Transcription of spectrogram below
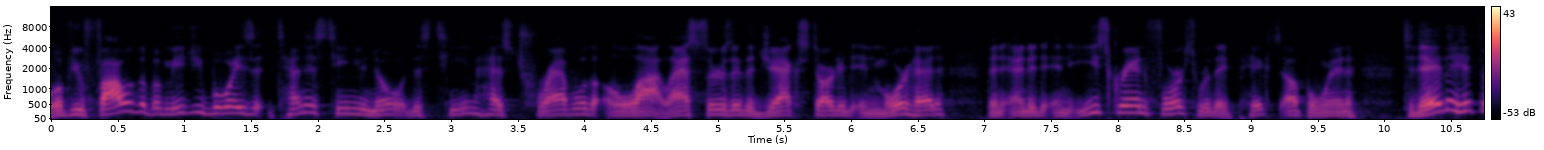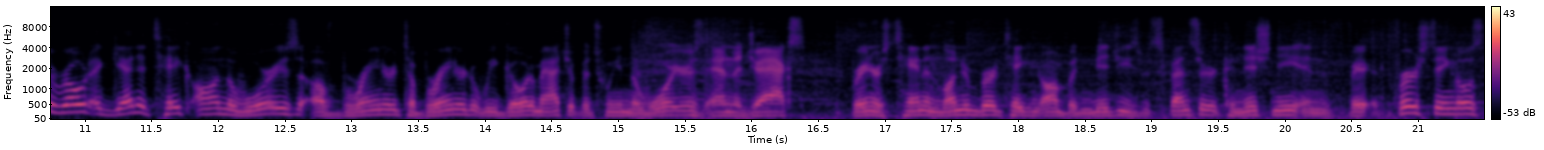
Well, if you follow the Bemidji boys tennis team, you know this team has traveled a lot. Last Thursday, the Jacks started in Moorhead, then ended in East Grand Forks where they picked up a win. Today, they hit the road again to take on the Warriors of Brainerd. To Brainerd, we go to matchup between the Warriors and the Jacks. Brainerd's Tannen Lundenberg taking on Bemidji's Spencer Konishny in first singles.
